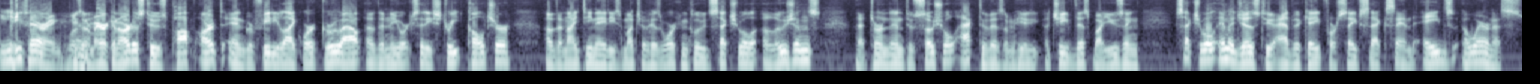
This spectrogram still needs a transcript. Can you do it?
Keith, Haring was an American artist whose pop art and graffiti like work grew out of the New York City street culture of the 1980s. Much of his work includes sexual allusions that turned into social activism. He achieved this by using sexual images to advocate for safe sex and AIDS awareness.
